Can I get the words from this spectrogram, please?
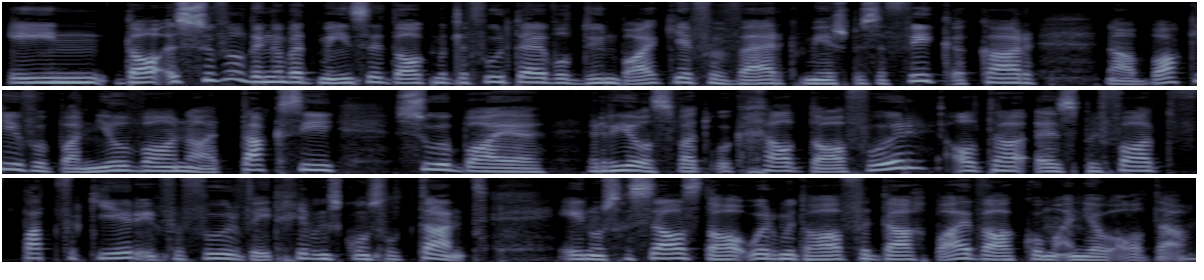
En daar is soveel dinge wat mense dalk met hulle voertuie wil doen, baie keer vir werk, meer spesifiek 'n kar na 'n bakkie of 'n paneelwa na 'n taxi, so baie reëls wat ook geld daarvoor. Alta is privaat padverkeer en vervoer wetgewingskonsultant en ons gesels daaroor met haar vandag. Baie welkom aan jou Alta.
